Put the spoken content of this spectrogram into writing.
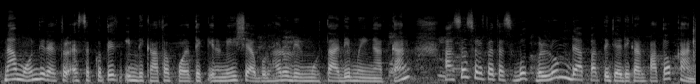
Namun Direktur Eksekutif Indikator Politik Indonesia Burhanuddin Muhtadi mengingatkan hasil survei tersebut belum dapat dijadikan patokan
